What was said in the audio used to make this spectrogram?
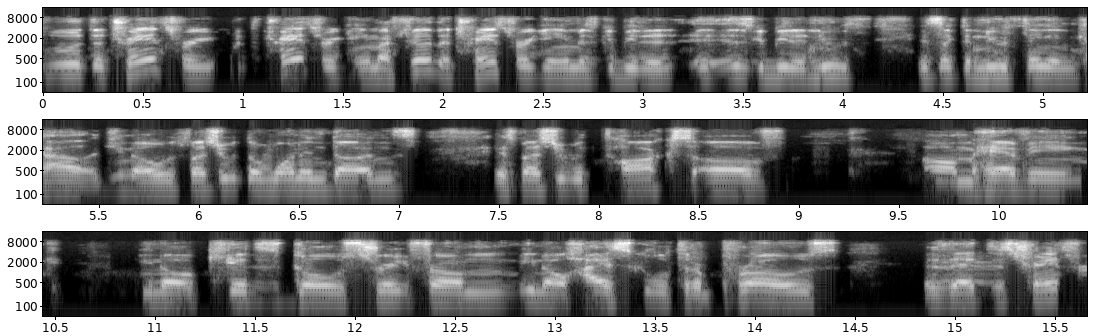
with the transfer, with the transfer game, I feel like the transfer game is gonna be the is gonna be the new. It's like the new thing in college, you know, especially with the one and duns, especially with talks of um having you know kids go straight from you know high school to the pros. Is that this transfer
